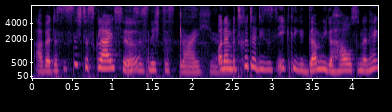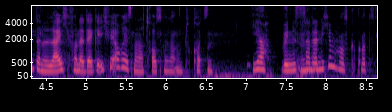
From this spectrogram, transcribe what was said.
aber das ist nicht das Gleiche. Das ist nicht das Gleiche. und dann betritt er dieses eklige, gammelige Haus und dann hängt da eine Leiche von der Decke. Ich wäre auch erstmal nach draußen gegangen, um zu kotzen. Ja, wenigstens Mhm. hat er nicht im Haus gekotzt.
